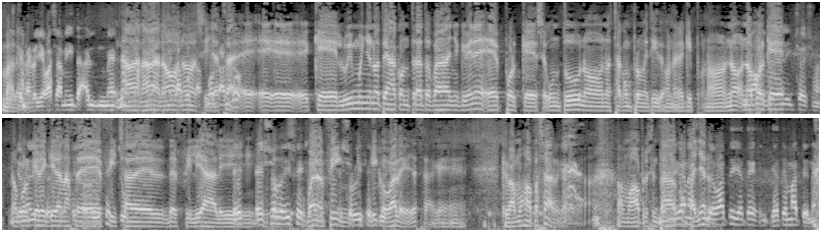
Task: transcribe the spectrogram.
Vale. Es que me lo llevas a mí. tal, me- Nada, nada, no, no, vota- sí, ya votando. está. Eh, eh, eh, que Luis Muñoz no tenga contrato para el año que viene es porque, según tú, no, no está comprometido con el equipo. No, no, no, No, porque, no no no porque le quieran eso. Hacer ficha del, del filial y, Eh, eso lo dices- Bueno, en fin, Kiko, tú. vale, ya está. Que, que vamos a pasar. vamos a No presentar me a compañeros. debate ya te, ya te maten.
